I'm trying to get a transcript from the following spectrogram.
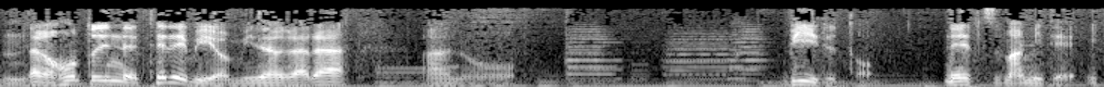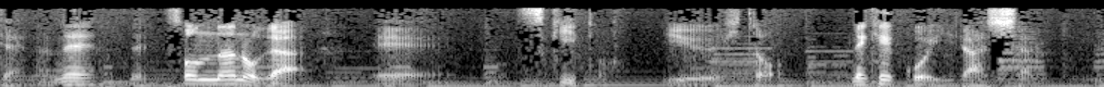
うん、だから本当にね、テレビを見ながら、あの、ビールと、ね、つまみで、みたいなね、ねそんなのが、えー、好きという人、ね、結構いらっしゃるというこ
